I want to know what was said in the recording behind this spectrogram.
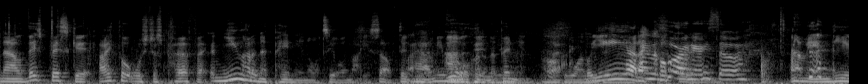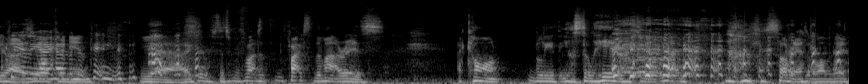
Now, this biscuit I thought was just perfect, and you had an opinion or two on that yourself, didn't I you? I mean, we an all had an opinion. I had one But you opinion. had a I'm a foreigner, so I mean, you had clearly your I have opinion. an opinion. Yeah, I- it's the fact, the fact of the matter is, I can't believe that you're still here. actually. Sorry, I don't know what I'm doing.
